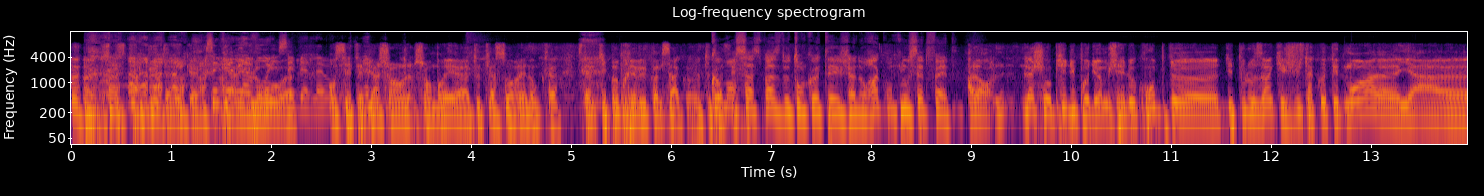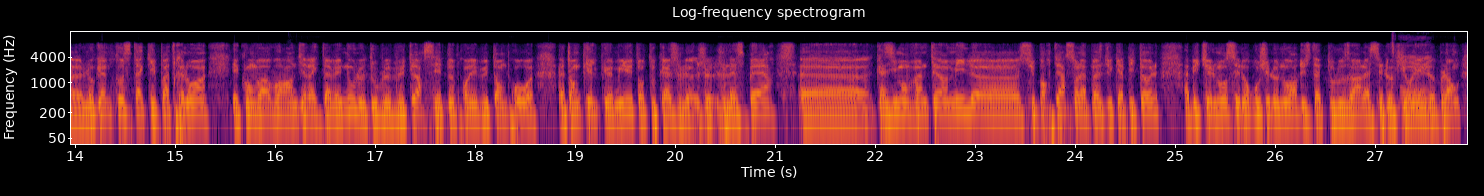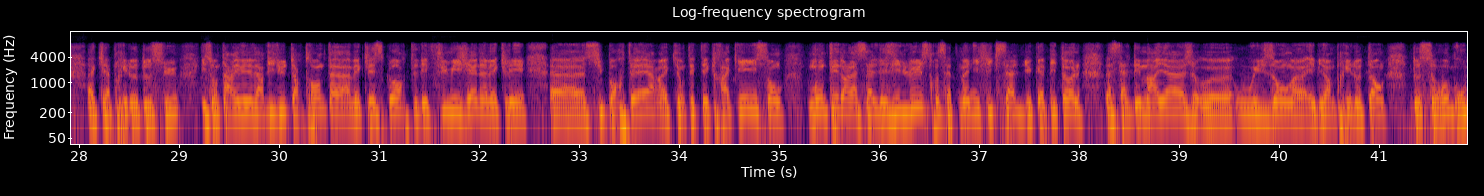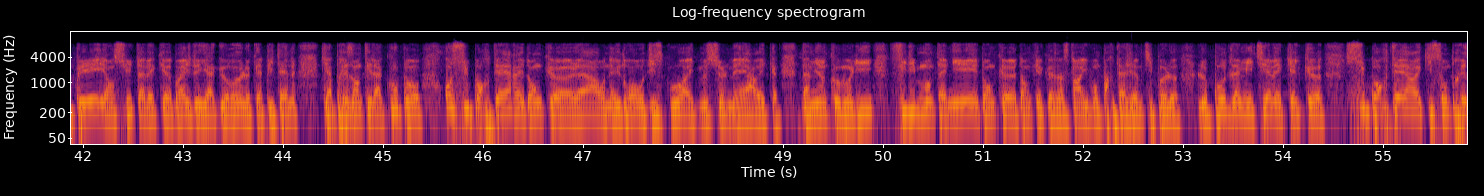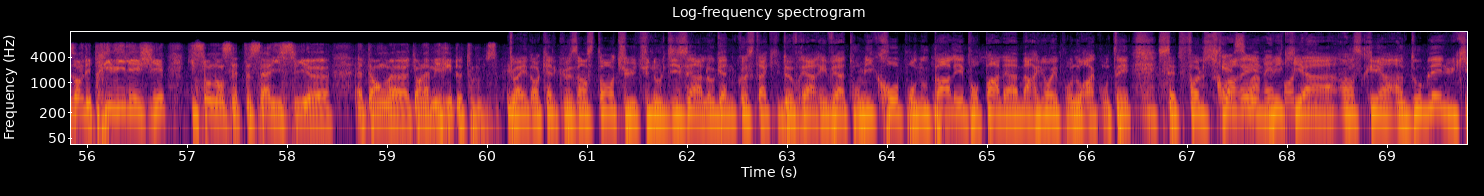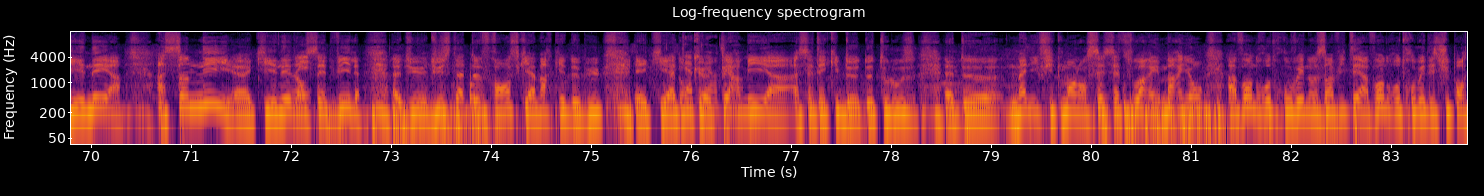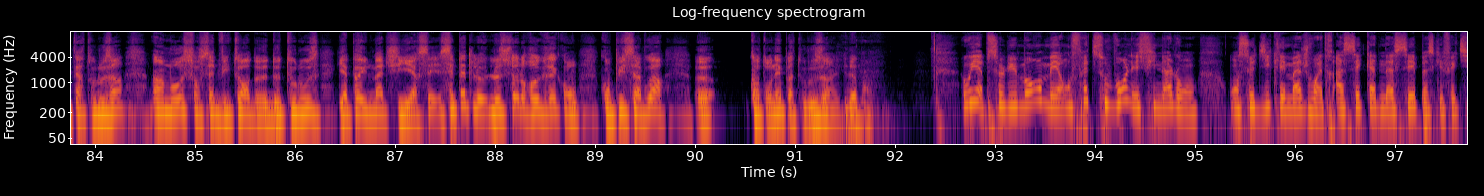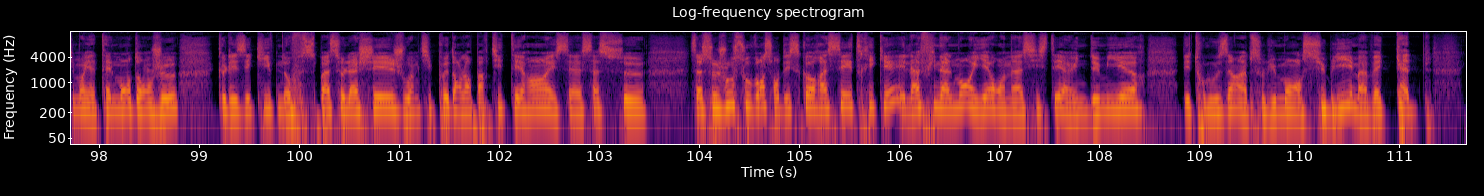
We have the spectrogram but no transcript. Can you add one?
Avec euh, euh. On s'était bien cham- chambré euh, toute la soirée, donc c'était un petit peu prévu comme ça. Quoi, tout à Comment fait. ça se passe de ton côté, Jeannot? Raconte-nous cette fête. Alors là, je suis au pied du podium. J'ai le groupe de- des Toulousains qui est juste à côté de moi. Euh, Il y a euh, Logan Costa qui est pas très loin et qu'on va avoir en direct avec nous. Le double buteur, c'est deux premiers buts en pro euh, dans quelques minutes. En tout cas, je, je- je l'espère. Euh, quasiment 21 000 euh, supporters sur la place du Capitole. Habituellement, c'est le rouge et le noir du Stade Toulousain. Là, c'est le violet Eh et, oui. le blanc qui a pris le dessus. Ils sont arrivés vers 18h30 avec l'escorte, des fumigènes avec les euh, supporters euh, qui ont été craqués. Ils sont montés dans la salle des illustres, cette magnifique salle du Capitole, la salle des mariages euh, où ils ont euh, eh bien pris le temps de se regrouper et ensuite avec euh, Brèche de Jagereux, le capitaine, qui a présenté la coupe aux, supporters. Et donc euh, là, on a eu droit au discours avec Monsieur le maire, avec Damien Comoli, Philippe Montagnier. Et donc euh, dans quelques instants, ils vont partager un petit peu le, pot de l'amitié avec quelques supporters qui sont présents, les privilégiés qui sont dans cette salle ici euh, dans, euh, dans la mairie de Toulouse. Dans quelques instants, tu, tu nous le disais, un Logan Costa qui devrait arriver à ton micro pour nous parler, pour parler à Marion et pour nous raconter cette folle soirée. soirée lui qui lui. a inscrit un, un doublé, lui qui est né à, à Saint-Denis, euh, qui est né dans cette ville euh, du, du Stade de France, qui a marqué deux buts et qui a Le donc euh, permis à, à cette équipe de, de Toulouse de magnifiquement lancer cette soirée. Marion, avant de retrouver nos invités, avant de retrouver des supporters toulousains, un mot sur cette victoire de, de Toulouse. Il n'y a pas eu de match hier. C'est peut-être le, le seul regret qu'on qu'on puisse avoir. euh, quand on n'est pas toulousain, évidemment. Oui, absolument. Mais en fait, souvent, les finales, on, on se dit que les matchs vont être assez cadenassés parce qu'effectivement, il y a tellement d'enjeux que les équipes n'osent pas se lâcher, jouent un petit peu dans leur partie de terrain et ça, ça se, ça se joue souvent sur des scores assez étriqués. Et là, finalement, hier, on a assisté à une demi-heure des Toulousains absolument sublime avec quatre,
